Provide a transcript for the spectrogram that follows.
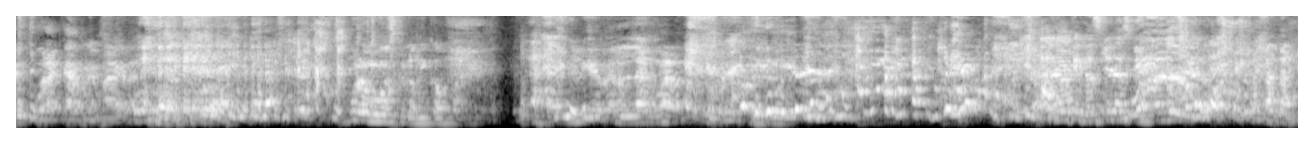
es pura carne magra. Puro músculo, mi compa. El guerrero La- jaguar. Algo que nos quieras contar.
